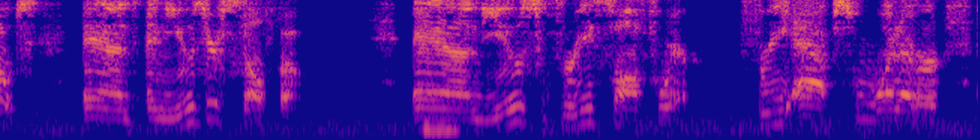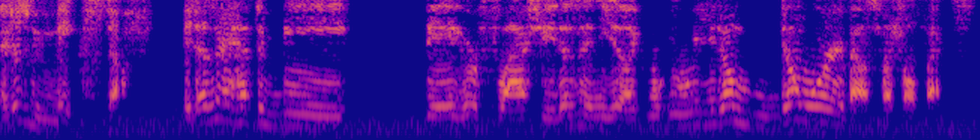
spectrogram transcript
out and and use your cell phone and use free software, free apps, whatever, and just make stuff. It doesn't have to be big or flashy. It doesn't you like you don't don't worry about special effects.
